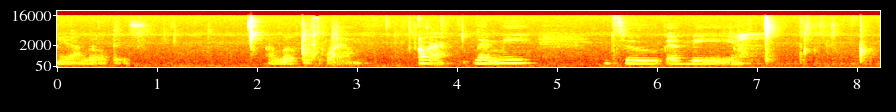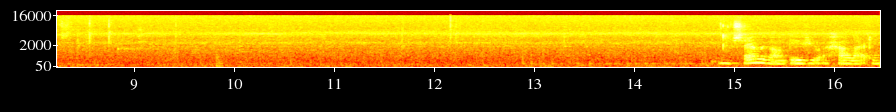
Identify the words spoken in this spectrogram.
Yeah, I love this. I love this brown. Okay let me do the Shayla gonna give you a highlighter.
